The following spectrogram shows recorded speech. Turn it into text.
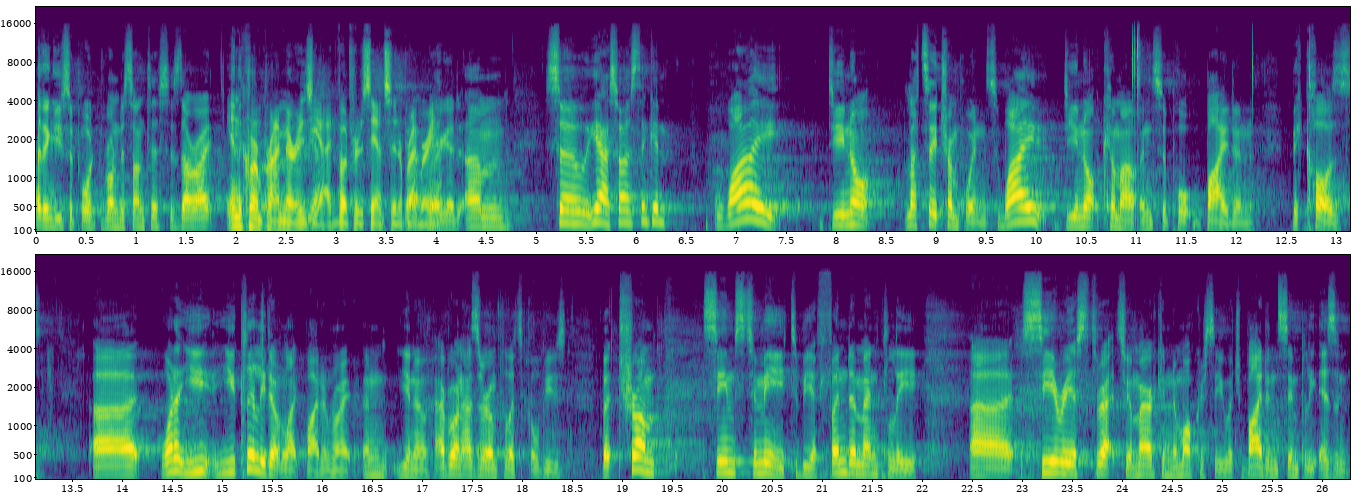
I think you support Ron DeSantis. Is that right? In the current primaries, yeah, yeah I'd vote for DeSantis in a primary. Yeah, very good. Um, so yeah, so I was thinking, why do you not? Let's say Trump wins. Why do you not come out and support Biden? Because uh, what are, you, you clearly don't like Biden, right? And, you know, everyone has their own political views. But Trump seems to me to be a fundamentally uh, serious threat to American democracy, which Biden simply isn't.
